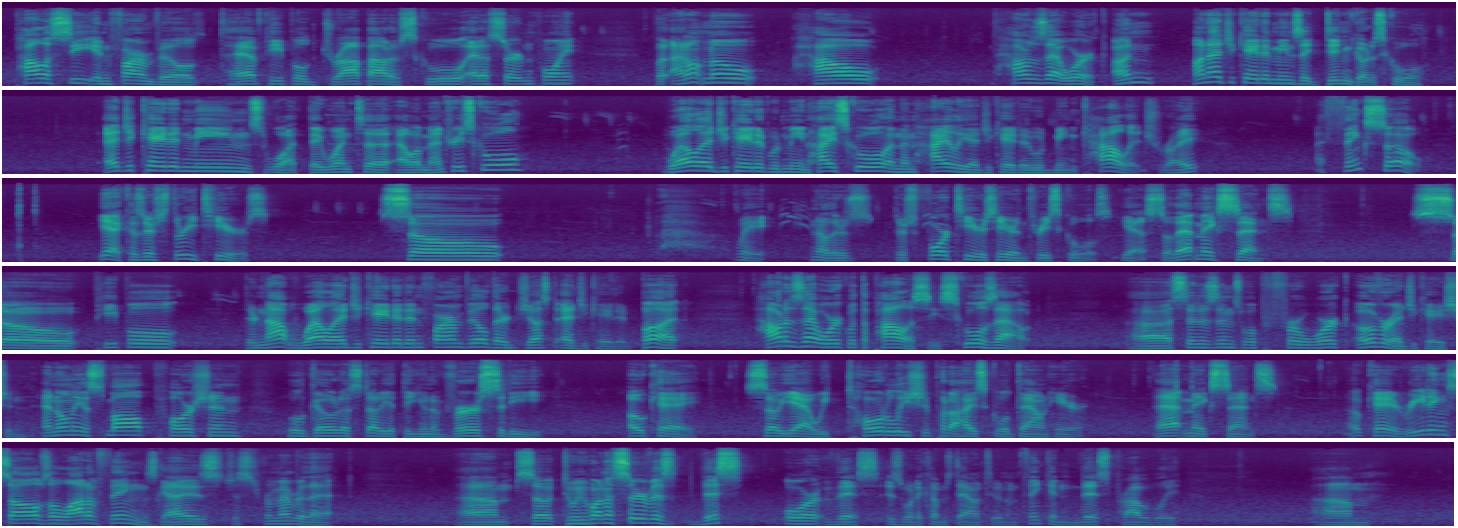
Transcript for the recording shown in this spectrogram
policy in Farmville to have people drop out of school at a certain point, but I don't know how how does that work? Un uneducated means they didn't go to school. Educated means what? They went to elementary school? Well educated would mean high school, and then highly educated would mean college, right? I think so. Yeah, because there's three tiers. So... Wait, no, there's there's four tiers here in three schools. Yes, so that makes sense. So, people, they're not well educated in Farmville, they're just educated. But, how does that work with the policy? School's out. Uh, citizens will prefer work over education, and only a small portion will go to study at the university. Okay, so yeah, we totally should put a high school down here. That makes sense. Okay, reading solves a lot of things, guys. Just remember that. Um, so do we want to serve as this or this is what it comes down to. And I'm thinking this probably. Um,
